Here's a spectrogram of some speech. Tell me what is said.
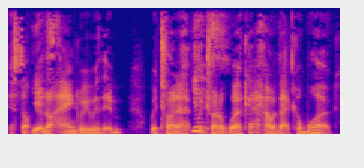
It's not, yes. we're not angry with him. We're trying to, we're trying to work out how that can work.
